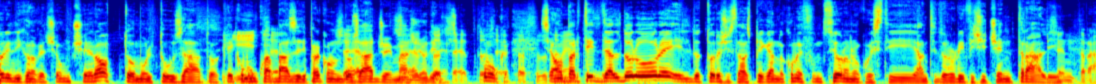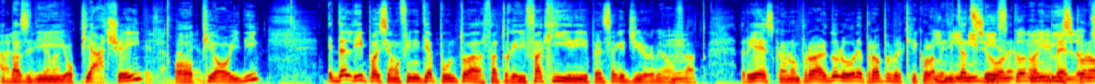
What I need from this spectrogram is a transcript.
gli ascoltatori dicono che c'è un cerotto molto usato, che Sì, comunque a certo. base di, però con un Certo, dosaggio immagino certo, diverso. certo, comunque, certo, siamo partiti sì. dal dolore. Il dottore ci stava spiegando come funzionano questi antidolorifici centrali, Centrali, a base di chiama. oppiacei o Esattamente. oppioidi. E da lì poi siamo finiti appunto al fatto che i fakiri, pensa che giro che abbiamo Mm. fatto, riescono a non provare dolore proprio perché con la meditazione inibiscono inibiscono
